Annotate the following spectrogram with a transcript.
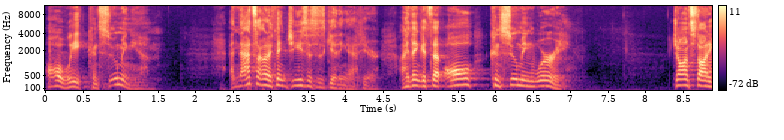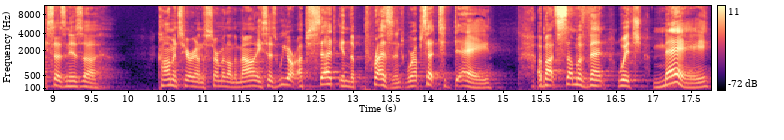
all week, consuming him. And that's what I think Jesus is getting at here. I think it's that all consuming worry. John Stott, he says in his uh, commentary on the Sermon on the Mount, he says, We are upset in the present, we're upset today about some event which may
